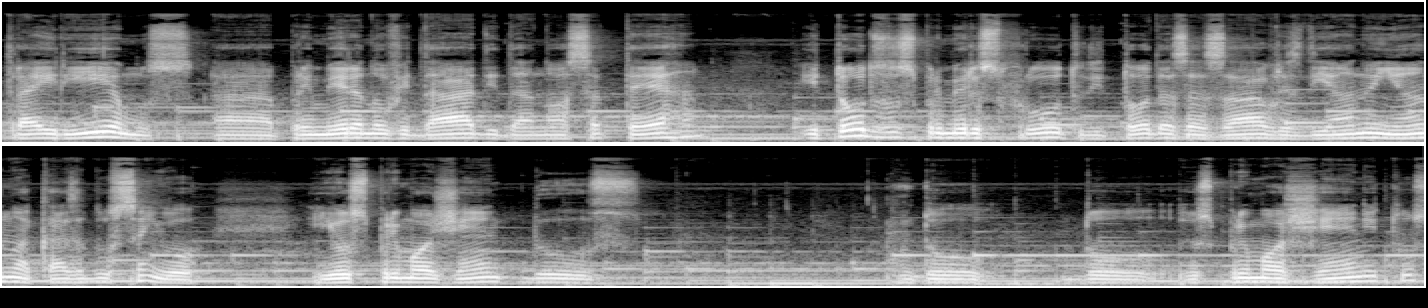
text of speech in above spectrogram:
trairíamos a primeira novidade da nossa terra e todos os primeiros frutos de todas as árvores de ano em ano à casa do Senhor e os primogênitos do, do, os primogênitos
